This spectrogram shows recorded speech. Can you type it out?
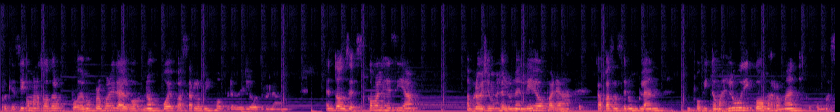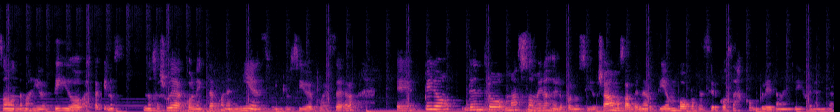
Porque así como nosotros podemos proponer algo, nos puede pasar lo mismo pero del otro lado. Entonces, como les decía, aprovechemos la luna en Leo para capaz hacer un plan un poquito más lúdico, más romántico, con más onda, más divertido, hasta que nos, nos ayude a conectar con la niñez, inclusive puede ser, eh, pero dentro más o menos de lo conocido. Ya vamos a tener tiempo para hacer cosas completamente diferentes.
